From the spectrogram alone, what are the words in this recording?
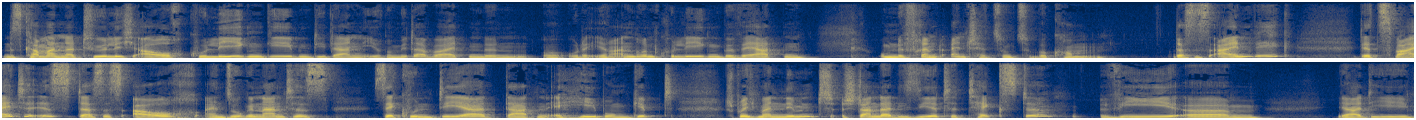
Und das kann man natürlich auch Kollegen geben, die dann ihre Mitarbeitenden oder ihre anderen Kollegen bewerten, um eine Fremdeinschätzung zu bekommen. Das ist ein Weg. Der zweite ist, dass es auch ein sogenanntes Sekundärdatenerhebung gibt. Sprich, man nimmt standardisierte Texte wie ähm, ja die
